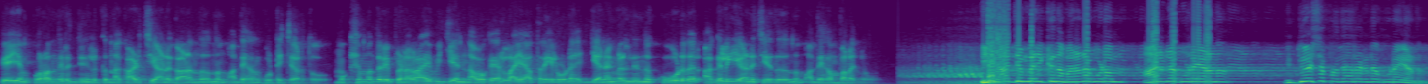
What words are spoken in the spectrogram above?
പി ഐ എം പുറംനിരഞ്ഞു നിൽക്കുന്ന കാഴ്ചയാണ് കാണുന്നതെന്നും അദ്ദേഹം കൂട്ടിച്ചേർത്തു. മുഖ്യമന്ത്രി പിണറായി വിജയൻ നവകേരള യാത്രയിലൂടെ ജനങ്ങളിൽ നിന്ന് കൂടുതൽ അകലുകയാണ് ചെയ്തതെന്നും അദ്ദേഹം പറഞ്ഞു. ഈ രാജ്യം ഭരിക്കുന്ന ഭരണകൂടം ആരുടെ കൂടെയാണ്? വിദ്വേഷ പ്രചാരകരുടെ കൂടെയാണ്.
